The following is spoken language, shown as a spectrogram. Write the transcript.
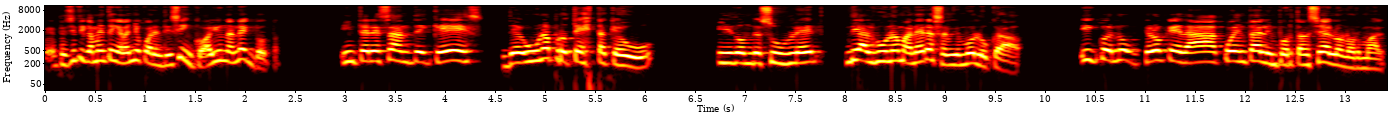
específicamente en el año 45, hay una anécdota interesante que es de una protesta que hubo y donde Sublet de alguna manera se vio involucrado. Y bueno, creo que da cuenta de la importancia de lo normal,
